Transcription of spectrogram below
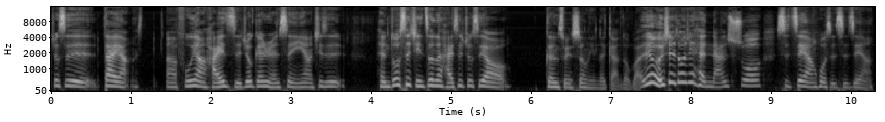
就是带养呃抚养孩子就跟人生一样，其实。很多事情真的还是就是要跟随圣灵的感动吧，因为有一些东西很难说是这样或者是这样，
